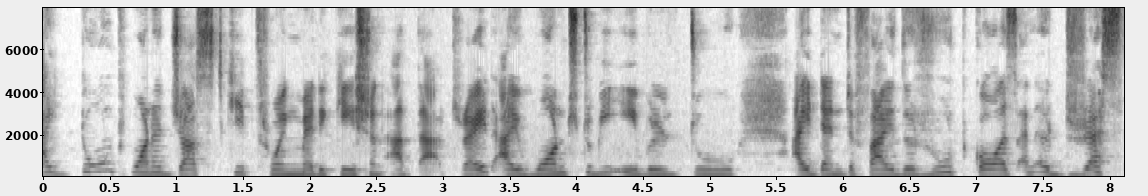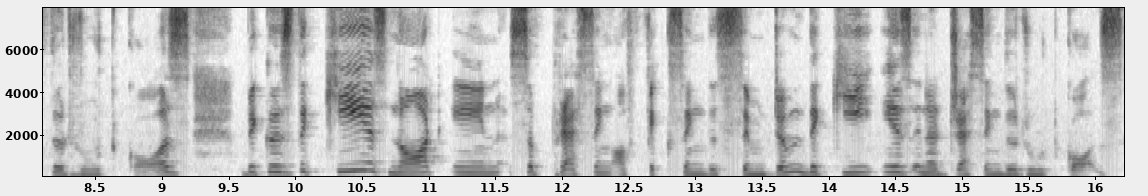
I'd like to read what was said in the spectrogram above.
I don't want to just keep throwing medication at that, right? I want to be able to identify the root cause and address the root cause because the key is not in suppressing or fixing the symptom. The key is in addressing the root cause.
